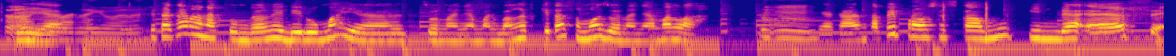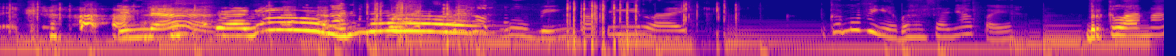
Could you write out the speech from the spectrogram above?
Ah, Iya. gimana gimana kita kan anak tunggal nih di rumah ya zona nyaman banget. Kita semua zona nyaman lah, Mm-mm. ya kan? Tapi proses kamu pindah esek. pindah Aduh, Nah, pindah. Not moving tapi like bukan moving ya bahasanya apa ya berkelana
